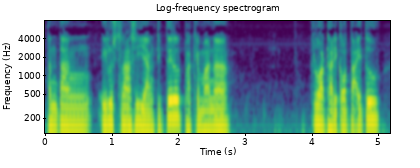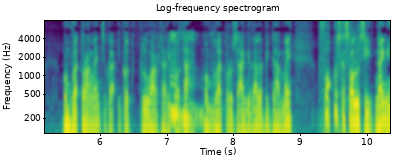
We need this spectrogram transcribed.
tentang ilustrasi yang detail bagaimana keluar dari kota itu membuat orang lain juga ikut keluar dari kota, mm -hmm. membuat perusahaan kita lebih damai, fokus ke solusi. Nah ini,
